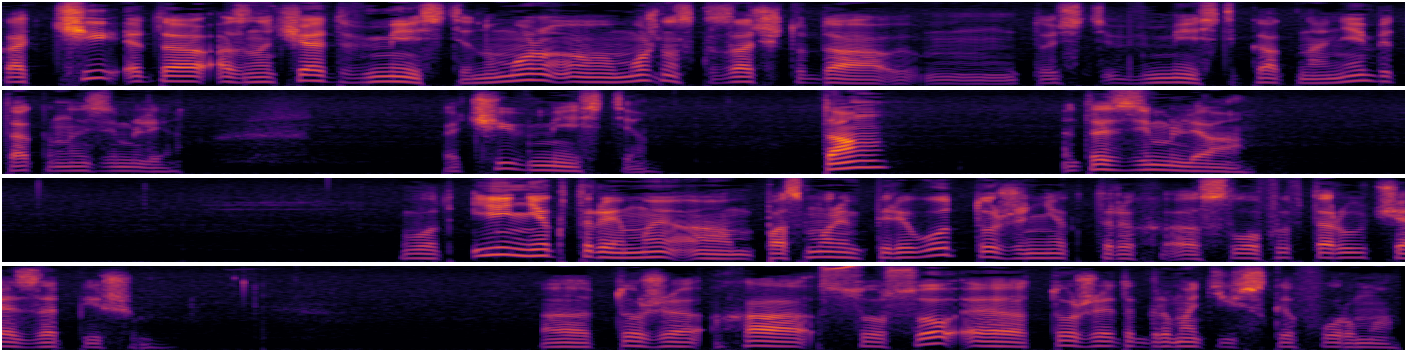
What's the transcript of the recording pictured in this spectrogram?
Качи это означает вместе. Ну, э, можно сказать, что да, то есть вместе, как на небе, так и на земле. Качи вместе. Тан это земля. Вот. И некоторые мы э, посмотрим перевод тоже некоторых э, слов и вторую часть запишем. Э, тоже ха-со-со, э, тоже это грамматическая форма.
